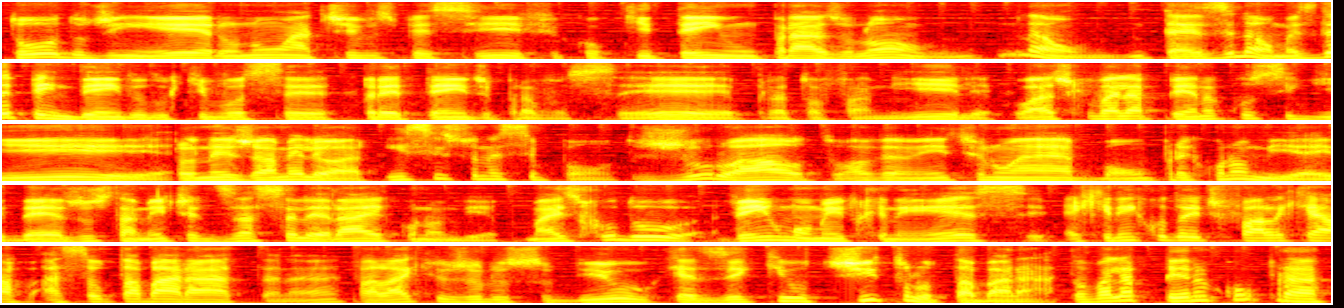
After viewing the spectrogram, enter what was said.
todo o dinheiro num ativo específico que tem um prazo longo? Não, em tese não. Mas dependendo do que você pretende para você, para tua família, eu acho que vale a pena conseguir planejar melhor insisto nesse ponto. Juro alto, obviamente, não é bom para economia. A ideia justamente é desacelerar a economia. Mas quando vem um momento que nem esse, é que nem quando a gente fala que a ação tá barata, né? Falar que os juros subiu, quer dizer que o título tá barato. Então vale a pena comprar.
